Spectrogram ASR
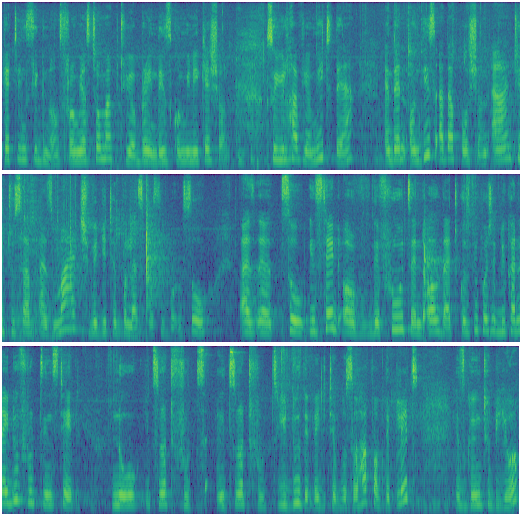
getting signals from your stomach to your brain. There's communication. So you'll have your meat there. And then on this other portion, I want you to serve as much vegetable as possible. So, as, uh, so instead of the fruits and all that, because people say, can I do fruits instead? No, it's not fruits. It's not fruits. You do the vegetables. So half of the plate is going to be your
